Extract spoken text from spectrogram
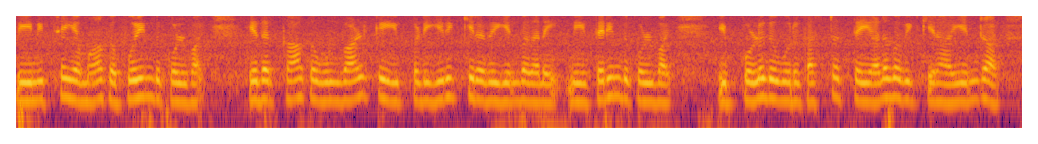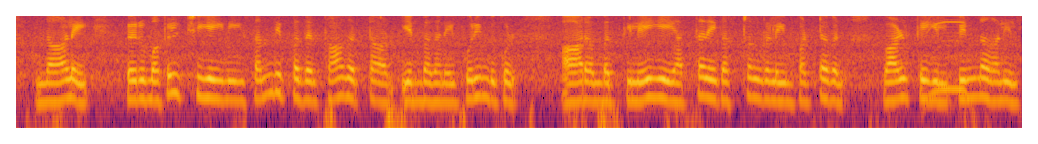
நீ நிச்சயமாக புரிந்து கொள்வாய். எதற்காக உன் வாழ்க்கை இப்படி இருக்கிறது என்பதனை நீ தெரிந்து கொள்வாய். இப்பொழுது ஒரு கஷ்டத்தை அனுபவிக்கிறாய் என்றால் நாளை பெருமகிழ்ச்சியை நீ சந்திப்பதற்காகத்தான் என்பதனை புரிந்து கொள். ஆரம்பத்திலேயே அத்தனை கஷ்டங்களையும் பட்டவன் வாழ்க்கையில் பின்னாளில்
